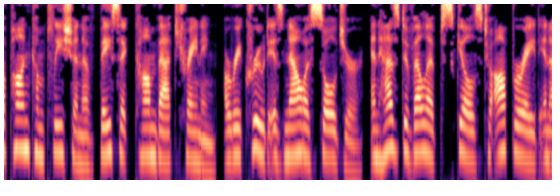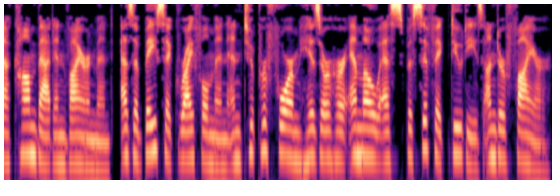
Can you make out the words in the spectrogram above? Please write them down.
Upon completion of basic combat training, a recruit is now a soldier, and has developed skills to operate in a combat environment, as a basic rifleman and to perform his or her MOS-specific duties under fire.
